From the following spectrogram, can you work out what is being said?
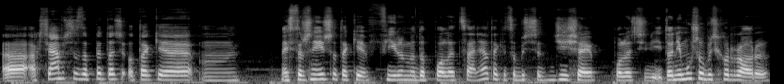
A chciałam się zapytać o takie mm, najstraszniejsze takie filmy do polecenia, takie co byście dzisiaj polecili. I to nie muszą być horrory.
